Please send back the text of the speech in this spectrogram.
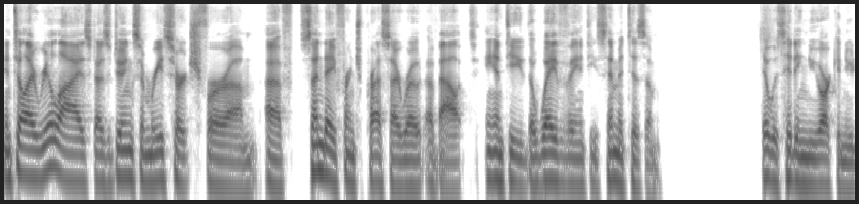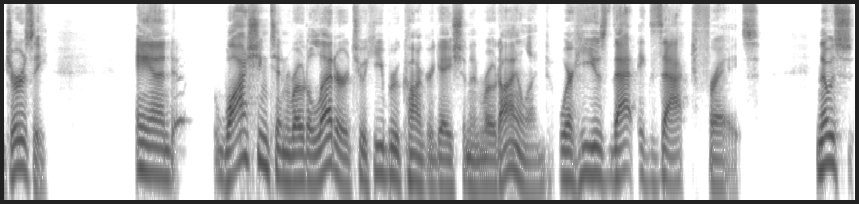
until I realized I was doing some research for um, Sunday French press I wrote about anti the wave of anti-Semitism that was hitting New York and New Jersey, and Washington wrote a letter to a Hebrew congregation in Rhode Island where he used that exact phrase. And that was,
